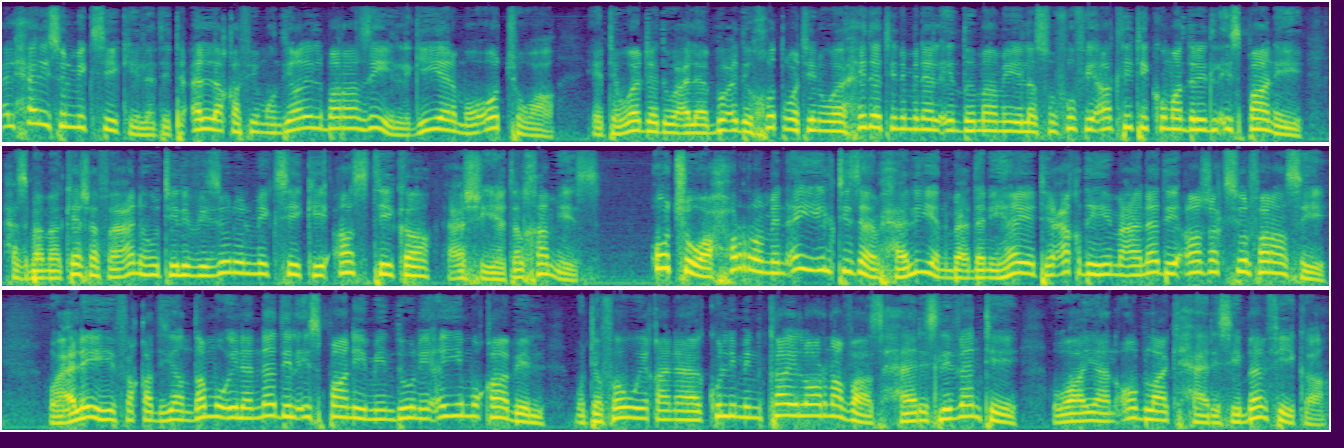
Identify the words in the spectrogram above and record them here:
الحارس المكسيكي الذي تألق في مونديال البرازيل جييرمو أوتشوا يتواجد على بعد خطوة واحدة من الانضمام إلى صفوف أتلتيكو مدريد الإسباني حسب ما كشف عنه تلفزيون المكسيكي أزتيكا عشية الخميس. أوتشوا حر من أي التزام حاليا بعد نهاية عقده مع نادي أجاكسيو الفرنسي وعليه فقد ينضم إلى النادي الإسباني من دون أي مقابل متفوقا على كل من كايلور نافاس حارس ليفانتي ويان أوبلاك حارس بنفيكا.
